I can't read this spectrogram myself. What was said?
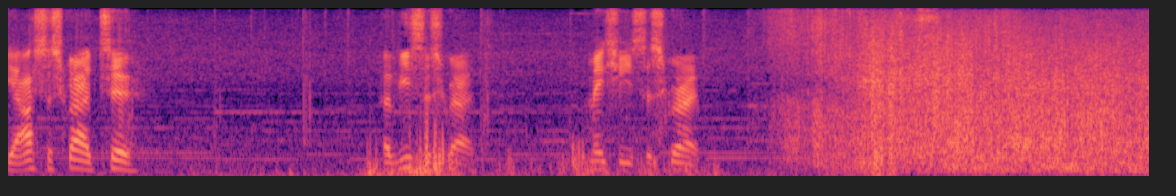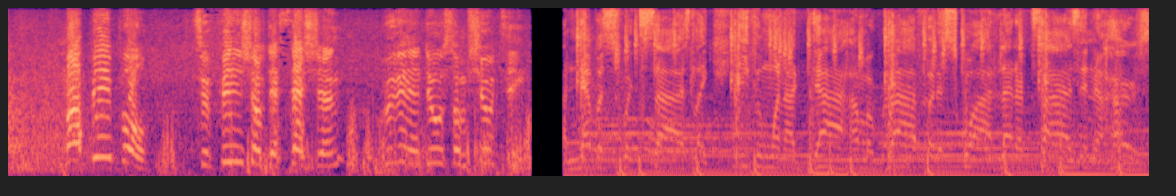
Yeah, I subscribe too. Have you subscribed? Make sure you subscribe. My people, to finish off the session, we're gonna do some shooting. I never switch sides, like even when I die, I'ma ride for the squad. Light up tires in a hearse.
